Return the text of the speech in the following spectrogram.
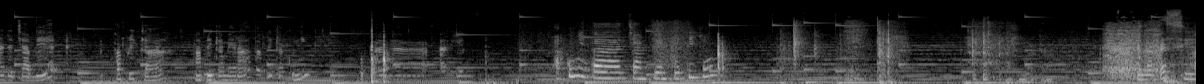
Ada cabai, paprika, paprika merah, paprika kuning, ada onion. Aku minta champion putih dong. Terima kasih.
